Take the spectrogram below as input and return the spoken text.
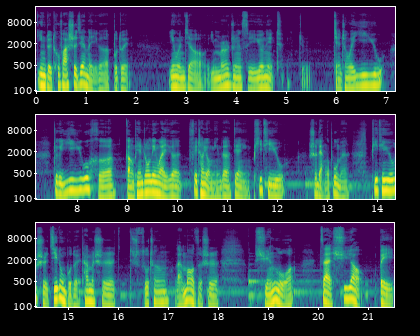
应对突发事件的一个部队，英文叫 Emergency Unit，就简称为 EU。这个 EU 和港片中另外一个非常有名的电影 PTU。是两个部门，PTU 是机动部队，他们是俗称蓝帽子，是巡逻，在需要被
